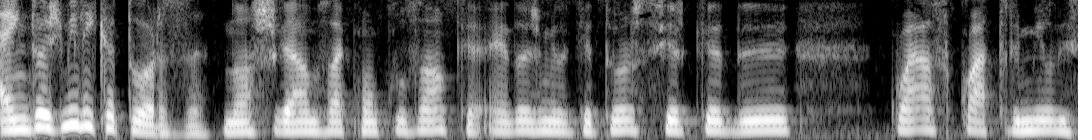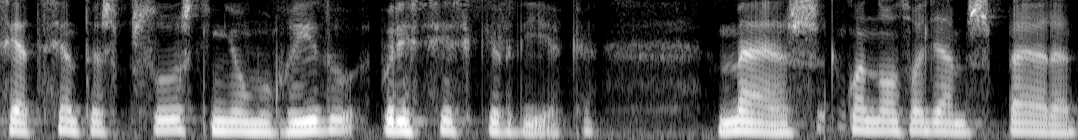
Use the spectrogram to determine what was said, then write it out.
em 2014. Nós chegámos à conclusão que em 2014 cerca de quase 4.700 pessoas tinham morrido por insuficiência cardíaca. Mas quando nós olhamos para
